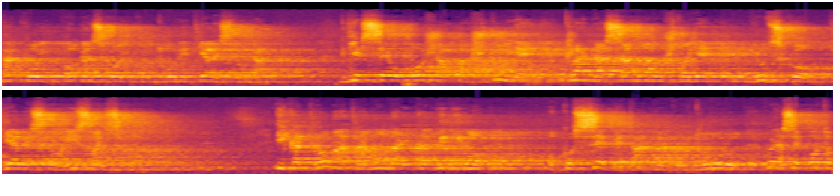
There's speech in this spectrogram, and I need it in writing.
takvoj poganskoj kulturi tjelesnoga, gdje se obožava, štuje, klanja samo ono što je ljudsko, tjelesno, izvanjsko. I kad promatram onda i kad vidimo oko sebe takvu kulturu koja se potom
